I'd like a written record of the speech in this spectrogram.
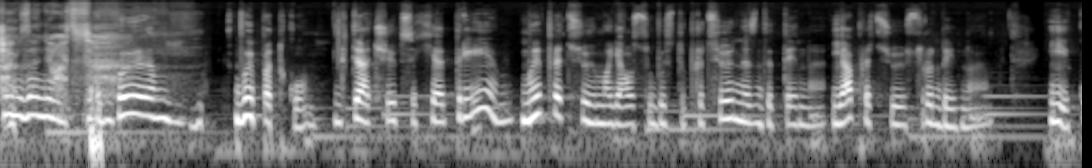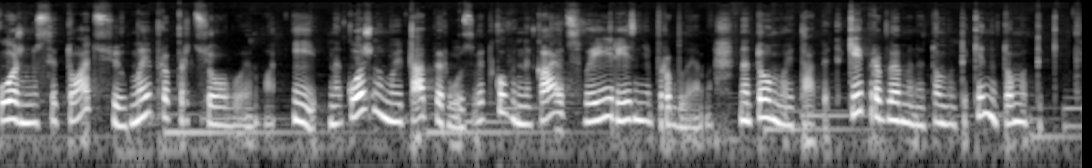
чим зайнятися. Випадку дитячої психіатрії ми працюємо, я особисто працюю не з дитиною, я працюю з родиною. І кожну ситуацію ми пропрацьовуємо. І на кожному етапі розвитку виникають свої різні проблеми. На тому етапі такі проблеми, на тому такі, на тому такі.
